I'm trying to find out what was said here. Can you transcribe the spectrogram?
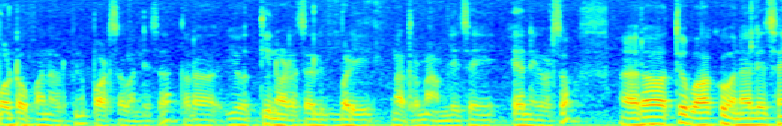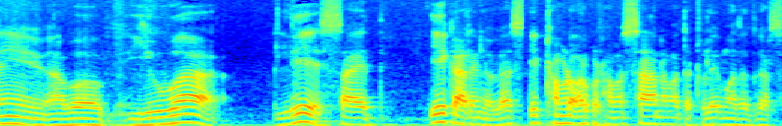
मोटोपनहरू पनि पर्छ भन्ने छ तर यो तिनवटा चाहिँ अलिक बढी मात्रामा हामीले चाहिँ हेर्ने गर्छौँ। र त्यो भएको हुनाले चाहिँ अब युवाले सायद यही कारणले होला एक ठाउँबाट अर्को ठाउँमा सार्नमा त ठुलै मद्दत गर्छ।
